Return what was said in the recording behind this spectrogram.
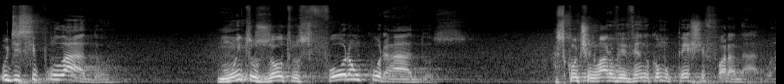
o discipulado. Muitos outros foram curados, mas continuaram vivendo como peixe fora d'água.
